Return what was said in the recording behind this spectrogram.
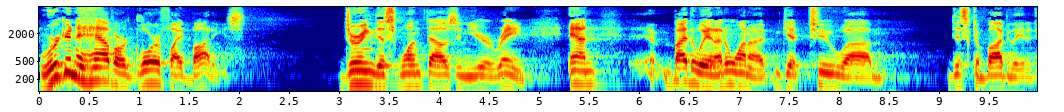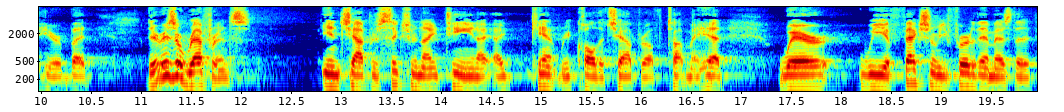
we're going to have our glorified bodies during this 1,000 year reign. And by the way, and I don't want to get too um, discombobulated here, but there is a reference in chapter 6 or 19, I, I can't recall the chapter off the top of my head, where we affectionately refer to them as the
